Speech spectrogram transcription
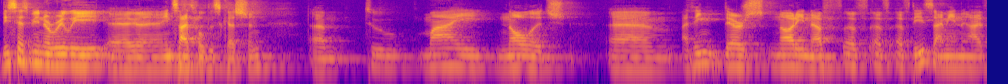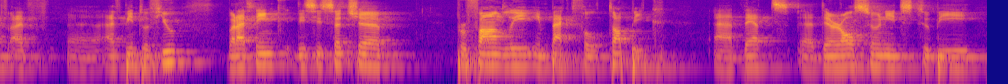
this has been a really uh, insightful discussion. Um, to my knowledge, um, I think there's not enough of, of, of this. I mean, I've, I've I've been to a few, but I think this is such a profoundly impactful topic uh, that uh, there also needs to be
